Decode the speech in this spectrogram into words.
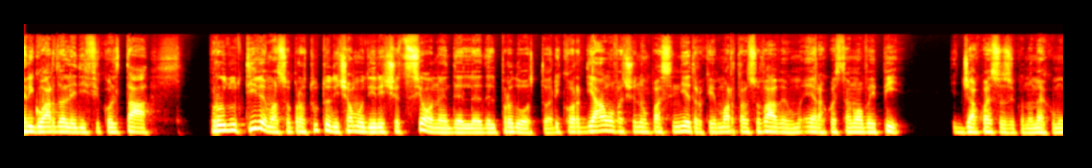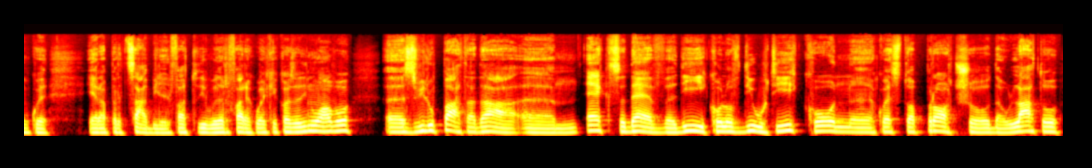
riguardo alle difficoltà produttive, ma soprattutto diciamo di ricezione del, del prodotto. Ricordiamo, facendo un passo indietro, che Immortals of Aveum era questa nuova IP. Già questo secondo me comunque era apprezzabile, il fatto di voler fare qualche cosa di nuovo, eh, sviluppata da ehm, ex dev di Call of Duty con eh, questo approccio da un lato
